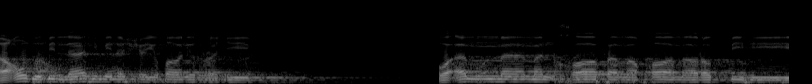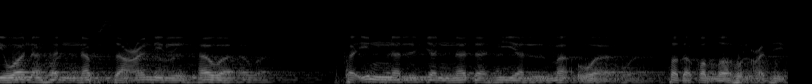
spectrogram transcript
أعوذ بالله من الشيطان الرجيم. وأما من خاف مقام ربه ونهى النفس عن الهوى فإن الجنة هي المأوى صدق الله العظيم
